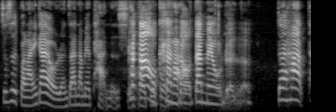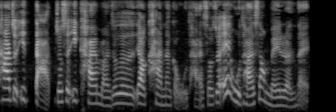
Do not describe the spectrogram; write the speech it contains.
就是本来应该有人在那边弹的时候，他刚好看到，但没有人了。对他，他就一打，就是一开门，就是要看那个舞台的时候，就哎，舞台上没人嘞，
